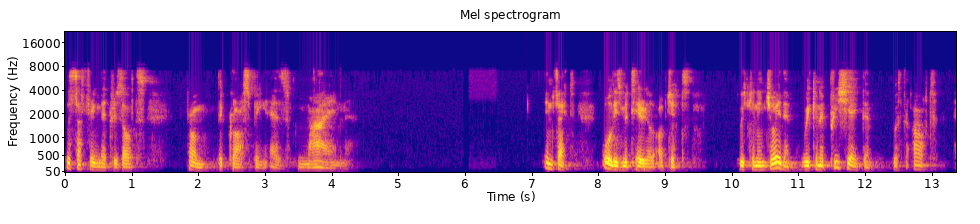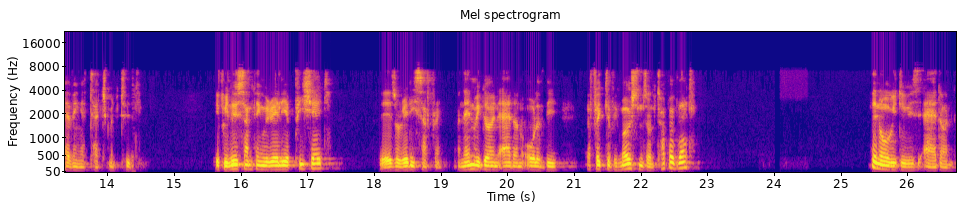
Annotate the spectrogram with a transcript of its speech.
The suffering that results from the grasping as mine. In fact, all these material objects, we can enjoy them, we can appreciate them without having attachment to them. If we lose something we really appreciate, there is already suffering. And then we go and add on all of the afflictive emotions on top of that. Then all we do is add on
